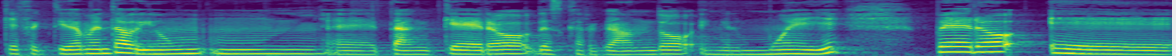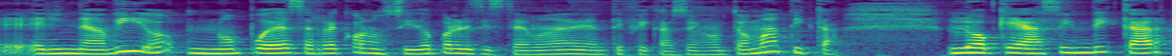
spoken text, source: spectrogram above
que efectivamente había un, eh, tanquero descargando en el muelle, pero eh, el navío no puede ser reconocido por el sistema de identificación automática, lo que hace indicar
